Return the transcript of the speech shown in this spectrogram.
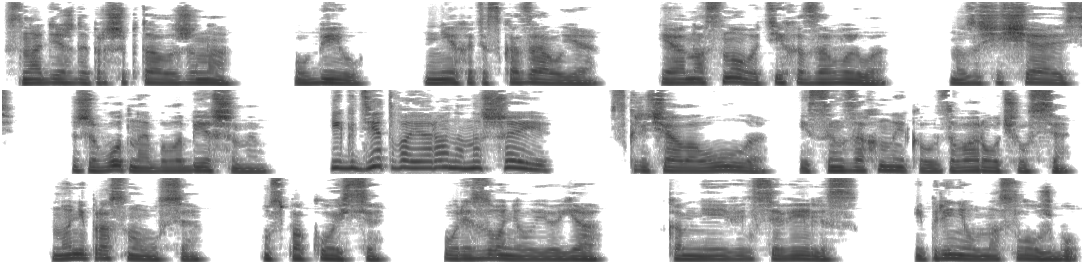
С надеждой прошептала жена. «Убил», — нехотя сказал я. И она снова тихо завыла, но защищаясь. Животное было бешеным. «И где твоя рана на шее?» — скричала Улла, и сын захныкал и заворочился, но не проснулся. «Успокойся», — урезонил ее я. Ко мне явился Велес и принял на службу.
